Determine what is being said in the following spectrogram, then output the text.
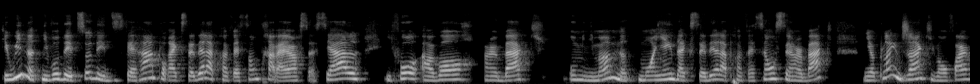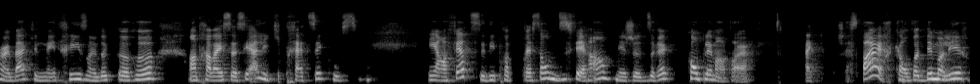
Puis oui, notre niveau d'études est différent. Pour accéder à la profession de travailleur social, il faut avoir un bac au minimum. Notre moyen d'accéder à la profession, c'est un bac. Il y a plein de gens qui vont faire un bac, une maîtrise, un doctorat en travail social et qui pratiquent aussi. Et en fait, c'est des professions différentes, mais je dirais complémentaires. J'espère qu'on va démolir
